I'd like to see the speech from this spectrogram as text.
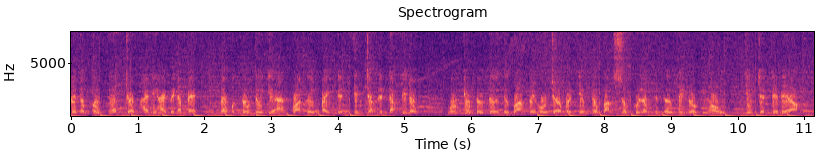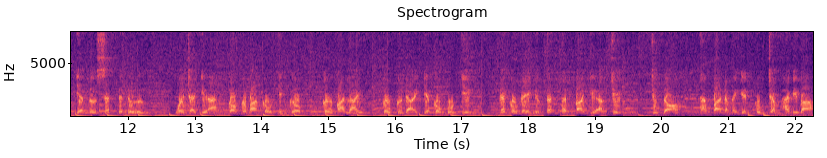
bê tông cốt thép rộng 22,5 m, tổng mức đầu tư dự án khoảng hơn 7.905 tỷ đồng. Nguồn vốn đầu tư từ khoản về hỗ trợ bệnh viện đồng bằng sông Cửu Long thích ứng biến đổi khí hậu, chương trình DDR và ngân sách tỉnh đối ứng. Ngoài ra dự án còn có ba cầu chính gồm cầu Ba Lai, cầu Cửa Đại và cầu Cổ Chiên. Các cầu này được tách thành ba dự án riêng. Trước đó, tháng 3 năm 2023,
